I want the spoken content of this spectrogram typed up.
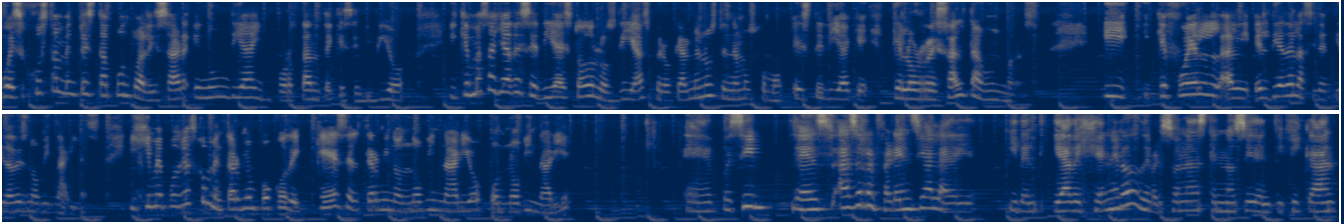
pues justamente está puntualizar en un día importante que se vivió y que más allá de ese día es todos los días, pero que al menos tenemos como este día que, que lo resalta aún más. Y, que fue el, Día de las Identidades No Binarias. Y Jimé, ¿podrías comentarme un poco de qué es el término no binario o no binarie? Eh, pues sí, hace referencia a la identidad de género de personas que no se identifican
